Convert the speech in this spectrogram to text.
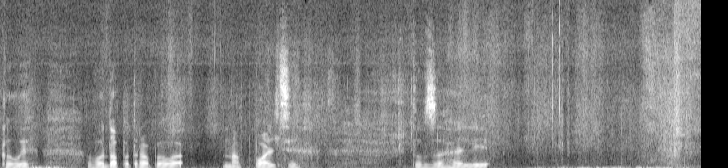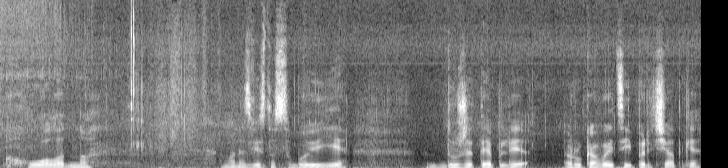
коли вода потрапила на пальці, то взагалі холодно. У мене, звісно, з собою є дуже теплі рукавиці і перчатки,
